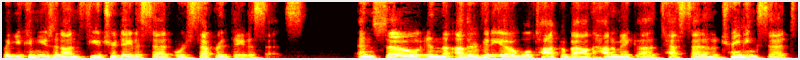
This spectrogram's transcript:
but you can use it on future data set or separate data sets. And so in the other video, we'll talk about how to make a test set and a training set,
